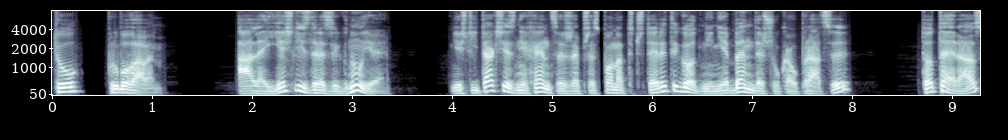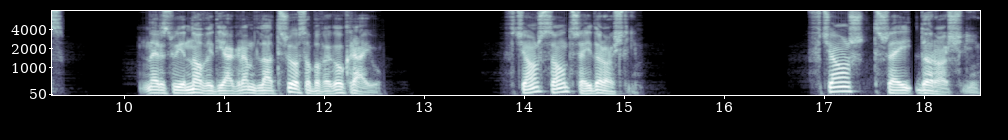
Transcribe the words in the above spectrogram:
Tu próbowałem. Ale jeśli zrezygnuję, jeśli tak się zniechęcę, że przez ponad cztery tygodnie nie będę szukał pracy, to teraz narysuję nowy diagram dla trzyosobowego kraju. Wciąż są trzej dorośli. Wciąż trzej dorośli.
